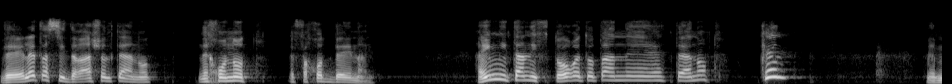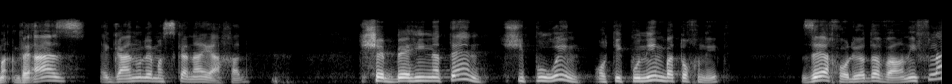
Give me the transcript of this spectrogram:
והעלית סדרה של טענות נכונות, לפחות בעיניי, האם ניתן לפתור את אותן uh, טענות? כן. ואז הגענו למסקנה יחד, שבהינתן שיפורים או תיקונים בתוכנית, זה יכול להיות דבר נפלא.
